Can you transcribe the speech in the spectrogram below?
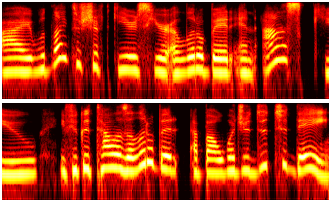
I would like to shift gears here a little bit and ask you if you could tell us a little bit about what you do today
